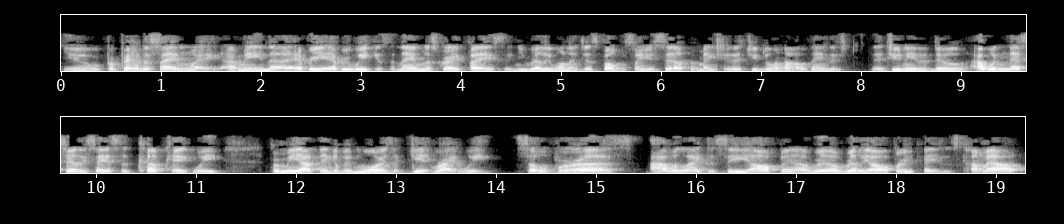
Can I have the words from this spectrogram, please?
you prepare the same way. I mean, uh, every every week it's a nameless great face, and you really want to just focus on yourself and make sure that you're doing all the things that that you need to do. I wouldn't necessarily say it's a cupcake week. For me, I think of it more as a get right week. So for us, I would like to see often, uh, real, really all three phases come out,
